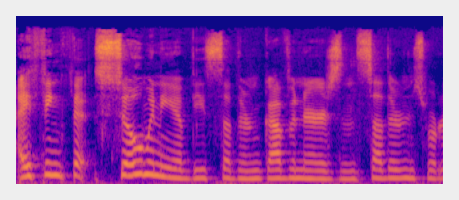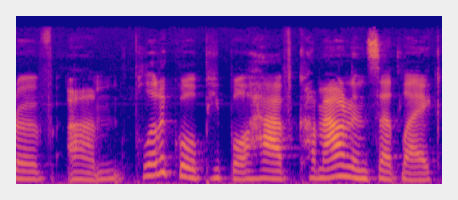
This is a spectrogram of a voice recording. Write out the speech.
I think that so many of these southern governors and southern sort of um, political people have come out and said like,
